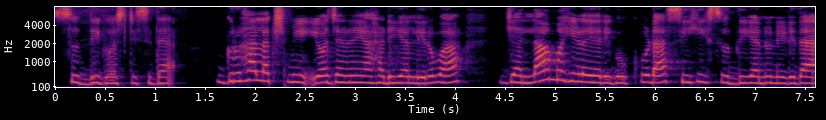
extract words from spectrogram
ಸುದ್ದಿಗೋಷ್ಠಿಸಿದೆ. ಗೃಹಲಕ್ಷ್ಮಿ ಯೋಜನೆಯ ಅಡಿಯಲ್ಲಿರುವ ಎಲ್ಲ ಮಹಿಳೆಯರಿಗೂ ಕೂಡ ಸಿಹಿ ಸುದ್ದಿಯನ್ನು ನೀಡಿದೆ.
